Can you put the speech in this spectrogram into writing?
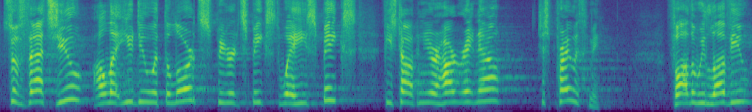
So if that's you, I'll let you do what the Lord Spirit speaks the way he speaks. If he's talking to your heart right now, just pray with me. Father, we love you.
